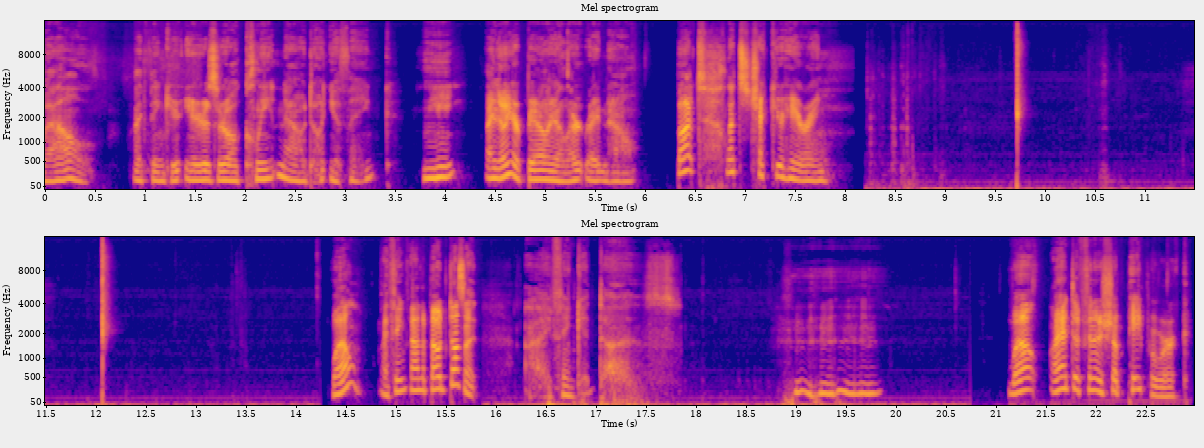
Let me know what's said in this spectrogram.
Well, I think your ears are all clean now, don't you think? I know you're barely alert right now, but let's check your hearing. Well, I think that about does it. I think it does. well, I had to finish up paperwork.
